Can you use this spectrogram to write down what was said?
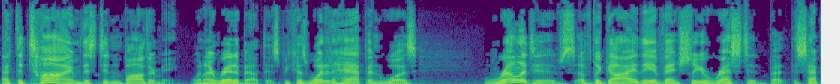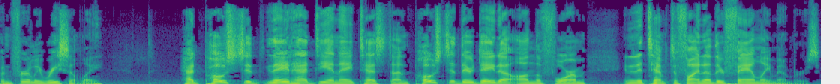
at the time, this didn't bother me when I read about this because what had happened was relatives of the guy they eventually arrested, but this happened fairly recently had posted, they'd had DNA tests done, posted their data on the forum in an attempt to find other family members.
